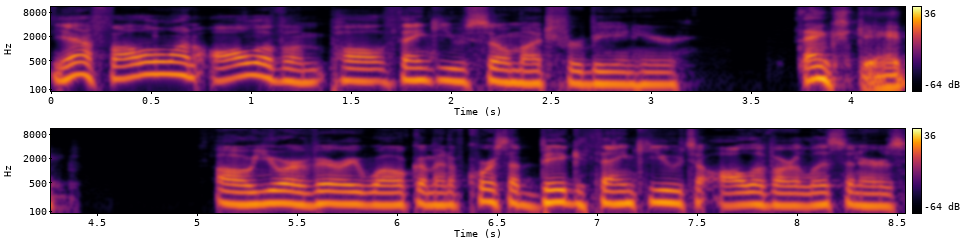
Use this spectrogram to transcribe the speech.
Yeah, follow on all of them. Paul, thank you so much for being here. Thanks, Gabe. Oh, you are very welcome. And of course, a big thank you to all of our listeners.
